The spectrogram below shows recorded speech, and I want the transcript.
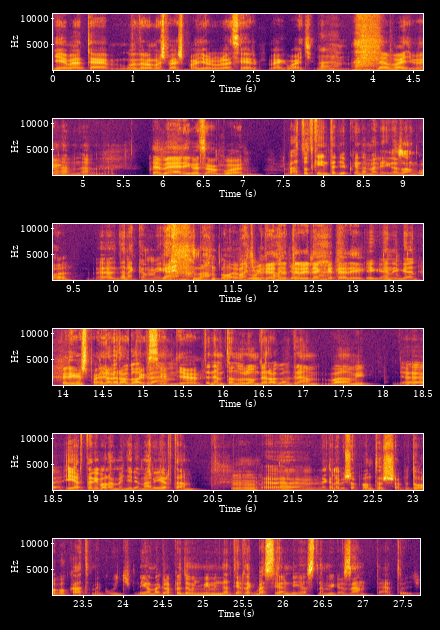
Nyilván te gondolom most már spanyolul azért meg vagy. Nem. Nem vagy meg? Nem, nem, nem. Nem elég az angol? Hát ott kint egyébként nem elég az angol, de nekem még elég az angol. Vagy Úgy döntöttél, hogy neked elég. Igen, igen. Pedig a spanyol Ragad rám. Nem tanulom, de ragad rám valami. Érteni valamennyire már értem. Uh-huh. legalábbis a fontosabb dolgokat, meg úgy néha meglepődöm, hogy mi mindent értek beszélni, azt nem igazán. Tehát, hogy,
